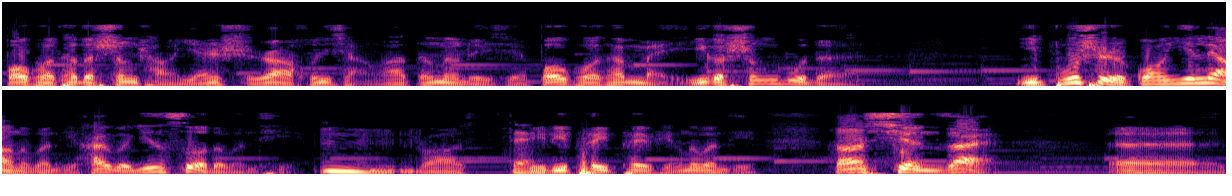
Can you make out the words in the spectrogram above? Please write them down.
包括它的声场延时啊、混响啊等等这些，包括它每一个声部的，你不是光音量的问题，还有个音色的问题。嗯是吧？对比例配配平的问题。当然，现在，呃，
